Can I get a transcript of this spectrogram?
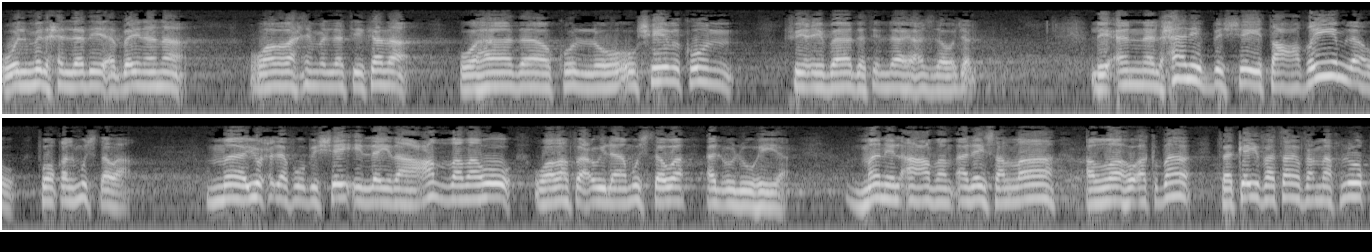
والملح الذي بيننا والرحم التي كذا وهذا كله شرك في عبادة الله عز وجل. لأن الحلف بالشيء تعظيم له فوق المستوى. ما يحلف بالشيء إلا إذا عظمه ورفع إلى مستوى الألوهية. من الأعظم أليس الله؟ الله أكبر فكيف ترفع مخلوق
